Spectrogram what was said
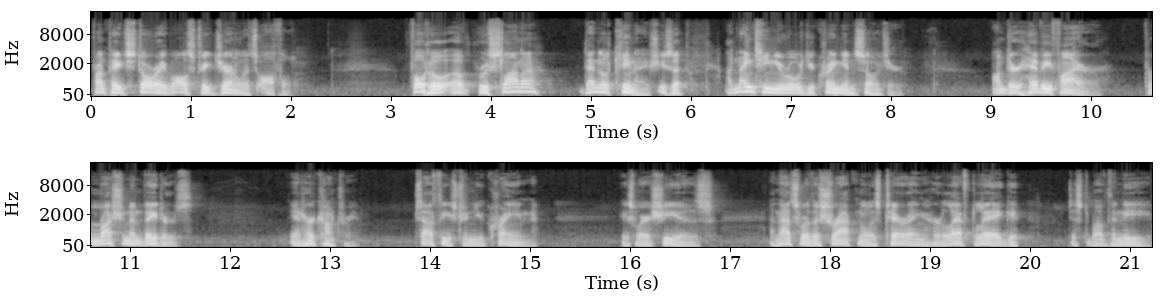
Front page story, Wall Street Journal, it's awful. Photo of Ruslana Danilkina. She's a, a 19 year old Ukrainian soldier under heavy fire from Russian invaders in her country. Southeastern Ukraine is where she is. And that's where the shrapnel is tearing her left leg just above the knee.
